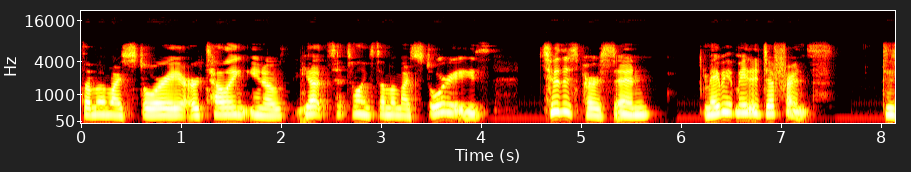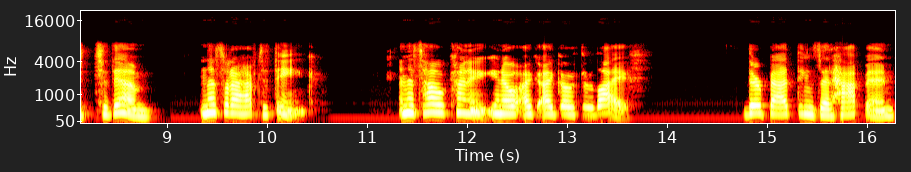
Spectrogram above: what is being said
some of my story or telling you know yeah telling some of my stories to this person maybe it made a difference to, to them. And that's what i have to think. And that's how kind of you know I, I go through life there are bad things that happen.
